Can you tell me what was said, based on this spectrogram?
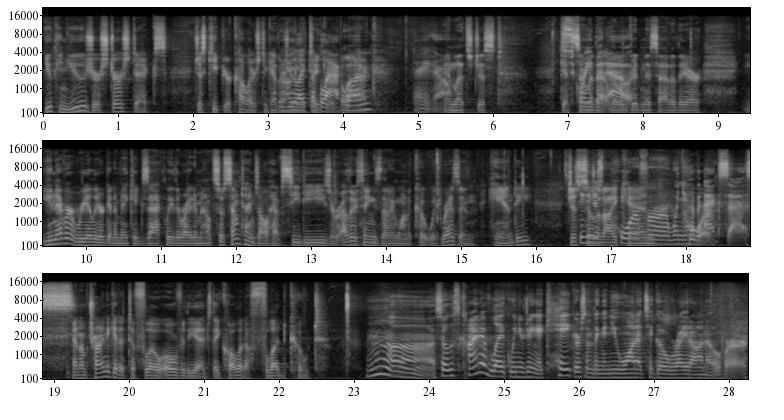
you can use your stir sticks. Just keep your colors together. Would I'm you gonna like the black, black one? There you go. and let's just get some of that it little goodness out of there. You never really are going to make exactly the right amount. So sometimes I'll have CDs or other things that I want to coat with resin handy, just so so, just that I can for when you pour. have excess. And I'm trying to get it to flow over the edge. They call it a flood coat. Uh, so it's kind of like when you're doing a cake or something and you want it to go right on over.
